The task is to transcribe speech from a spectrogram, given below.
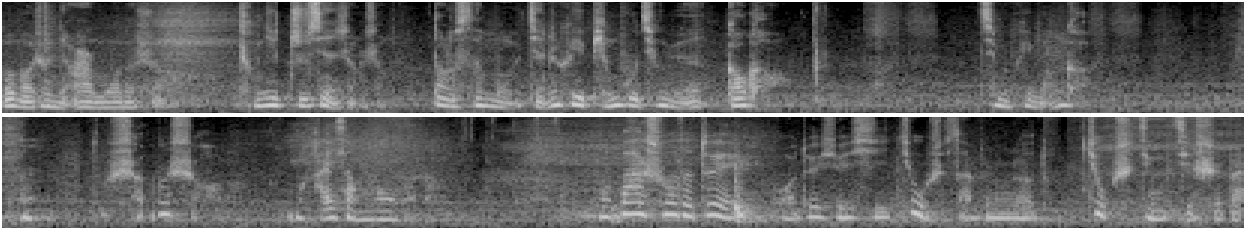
我保证你二模的时候成绩直线上升，到了三模简直可以平步青云，高考基本可以盲考。都什么时候了，你们还想蒙我呢？我爸说的对，我对学习就是三分钟热度，就是经不起失败。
